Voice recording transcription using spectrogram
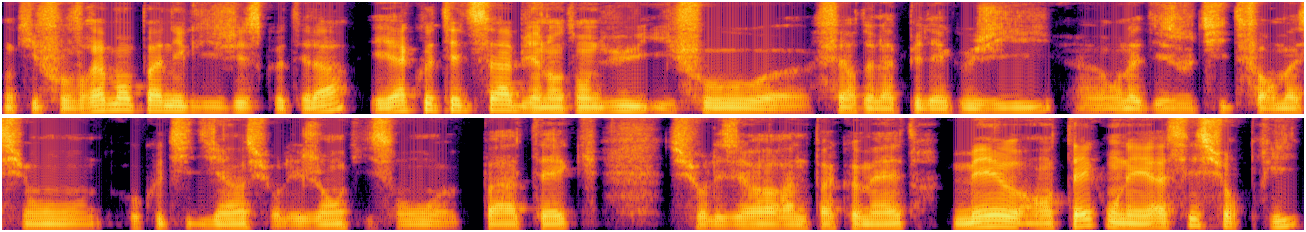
Donc il faut vraiment pas négliger ce côté-là. Et à côté de ça, bien entendu, il faut faire de la pédagogie. on a des outils de formation au quotidien sur les gens qui sont pas tech, sur les erreurs à ne pas commettre. Mais en tech, on est assez surpris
